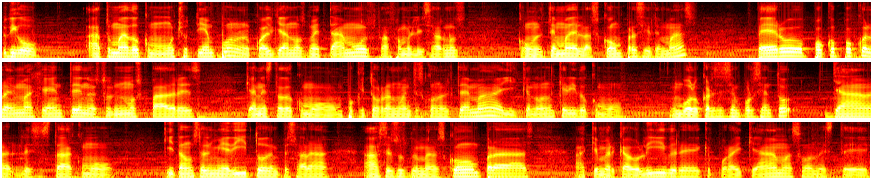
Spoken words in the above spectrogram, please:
digo, ha tomado como mucho tiempo en el cual ya nos metamos para familiarizarnos con el tema de las compras y demás, pero poco a poco la misma gente, nuestros mismos padres que han estado como un poquito renuentes con el tema y que no han querido como involucrarse 100%, ya les está como quitándose el miedito de empezar a, hacer sus primeras compras, a que Mercado Libre, que por ahí que Amazon, este,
